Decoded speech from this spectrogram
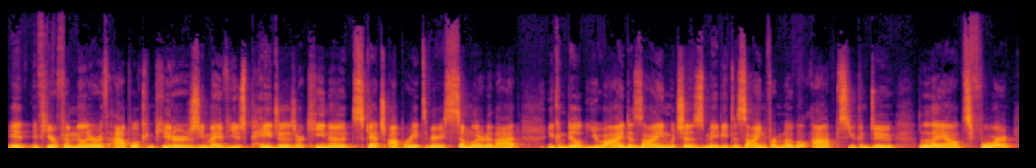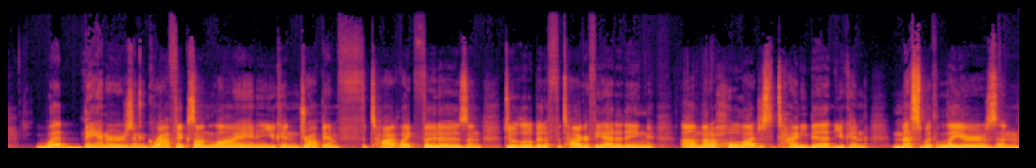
It, if you're familiar with Apple computers, you may have used Pages or Keynote. Sketch operates very similar to that. You can build UI design, which is maybe designed for mobile apps. You can do layouts for web banners and graphics online and you can drop in photo- like photos and do a little bit of photography editing um, not a whole lot just a tiny bit. You can mess with layers and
